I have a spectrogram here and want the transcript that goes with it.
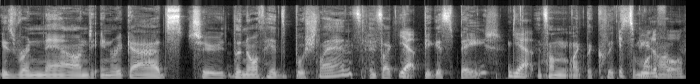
is renowned in regards to the North Heads bushlands. It's like Yeah. the biggest beat. Yeah. It's on like the cliffs It's beautiful.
